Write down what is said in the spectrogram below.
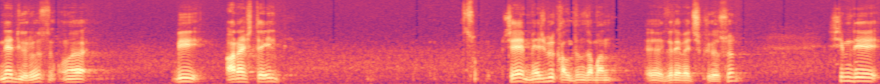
ne diyoruz? Ona bir araç değil şey mecbur kaldığın zaman e, greve çıkıyorsun. Şimdi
